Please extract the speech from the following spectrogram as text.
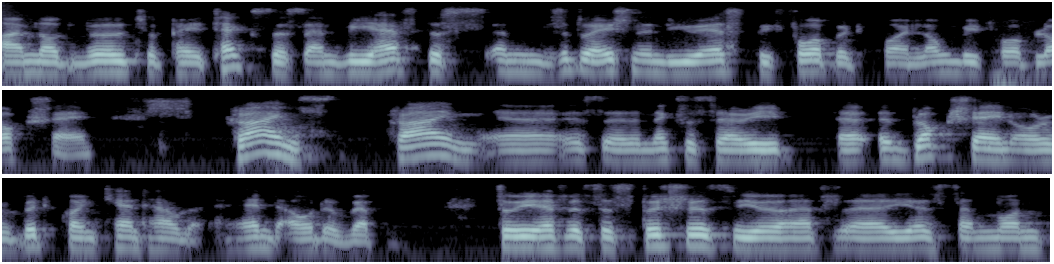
I'm not willing to pay taxes. And we have this um, situation in the US before Bitcoin, long before blockchain. Crimes, crime uh, is a necessary a, blockchain or a Bitcoin can't have, hand out a weapon. So you have a suspicious, you have uh, you have someone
